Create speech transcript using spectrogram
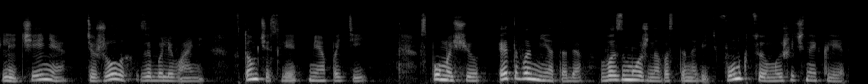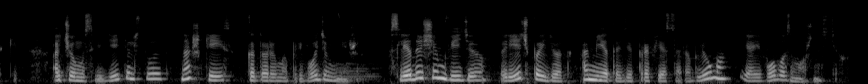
лечения тяжелых заболеваний, в том числе миопатий. С помощью этого метода возможно восстановить функцию мышечной клетки, о чем и свидетельствует наш кейс, который мы приводим ниже. В следующем видео речь пойдет о методе профессора Блюма и о его возможностях.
